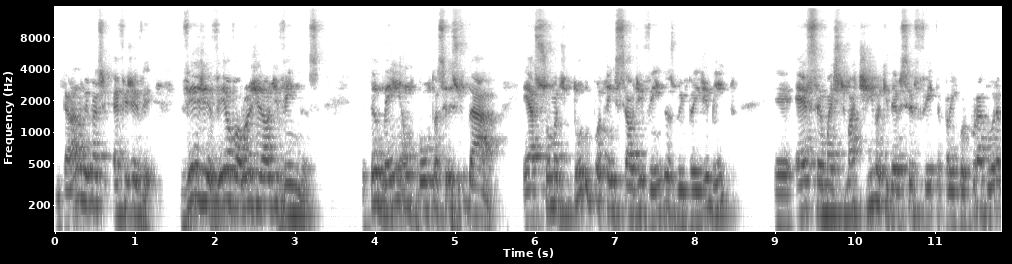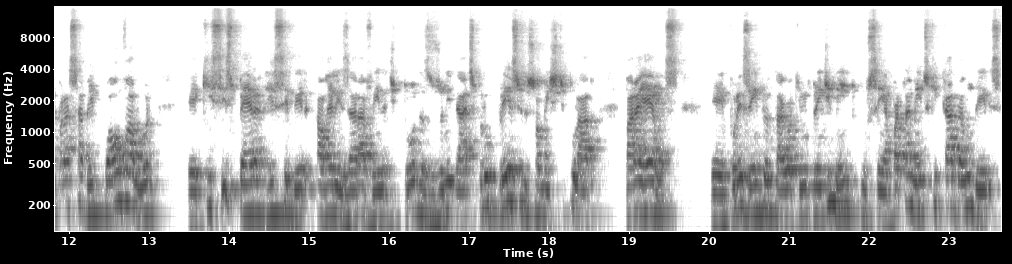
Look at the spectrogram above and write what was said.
não tem nada a ver com FGV. VGV é o valor geral de vendas também é um ponto a ser estudado. é a soma de todo o potencial de vendas do empreendimento. É, essa é uma estimativa que deve ser feita pela incorporadora para saber qual o valor é, que se espera receber ao realizar a venda de todas as unidades pelo preço inicialmente estipulado para elas. É, por exemplo, eu trago aqui um empreendimento com 100 apartamentos que cada um deles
